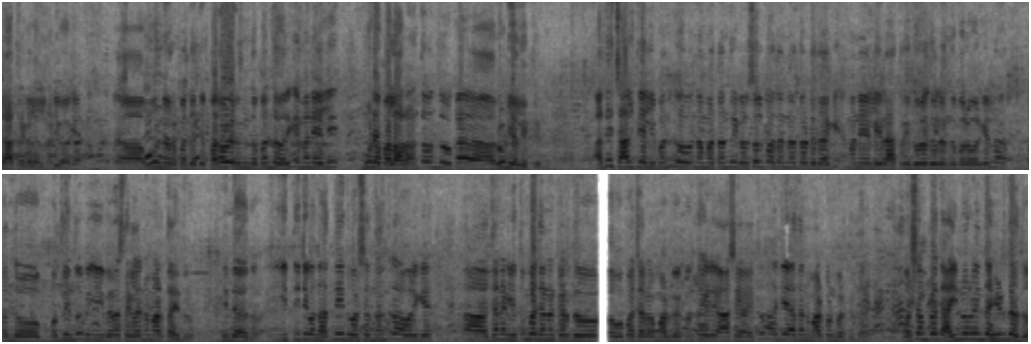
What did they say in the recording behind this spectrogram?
ಜಾತ್ರೆಗಳೆಲ್ಲ ನಡೆಯುವಾಗ ಊರಿನವರ ಪದ್ಧತಿ ಪರವೂರಿನಿಂದ ಬಂದವರಿಗೆ ಮನೆಯಲ್ಲಿ ಮೂಡೆ ಪಲಾರ ಅಂತ ಒಂದು ಕ ರೂಢಿಯಲ್ಲಿ ಇರ್ತಿದ್ರು ಅದೇ ಚಾಲ್ತಿಯಲ್ಲಿ ಬಂದು ನಮ್ಮ ತಂತ್ರಿಗಳು ಸ್ವಲ್ಪ ಅದನ್ನು ದೊಡ್ಡದಾಗಿ ಮನೆಯಲ್ಲಿ ರಾತ್ರಿ ದೂರ ದೂರದಿಂದ ಬರೋರಿಗೆಲ್ಲ ಒಂದು ಮೊದಲಿಂದ ಈ ವ್ಯವಸ್ಥೆಗಳನ್ನು ಮಾಡ್ತಾ ಇದ್ರು. ಹಿಂದೆ. ಇತ್ತೀಚೆಗೆ ಒಂದು ಹದಿನೈದು ವರ್ಷದ ನಂತರ ಅವರಿಗೆ ಜನಗಳಿಗೆ ತುಂಬ ಜನ ಕರೆದು ಉಪಚಾರ ಮಾಡಬೇಕು ಅಂತ ಹೇಳಿ ಆಶಯ ಆಯಿತು. ಹಾಗೆ ಅದನ್ನು ಮಾಡ್ಕೊಂಡು ಬರ್ತಿದ್ದಾರೆ. ವರ್ಷಂಪ್ರತಿ ಐನೂರರಿಂದ ಹಿಡಿದದ್ದು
